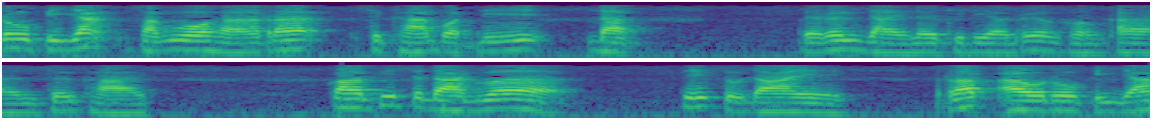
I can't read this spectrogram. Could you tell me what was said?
รูปิยะสังโวหาระสิกขาบทนี้ดัดเป็นเรื่องใหญ่เลยทีเดียวเรื่องของการซื้อขาย ความพิสดารว่าพิสุใด รับเอารูปิยะ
